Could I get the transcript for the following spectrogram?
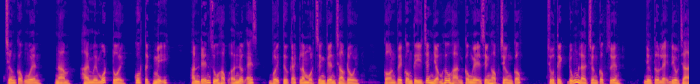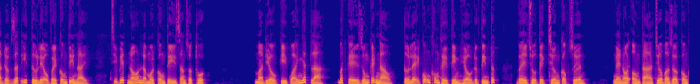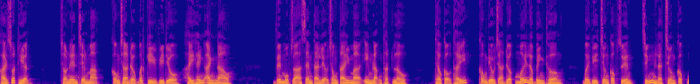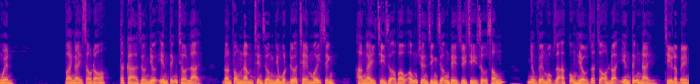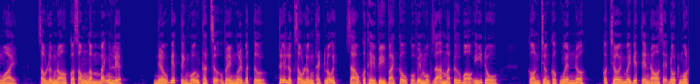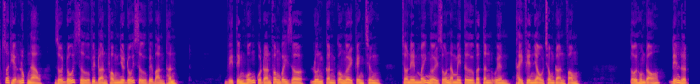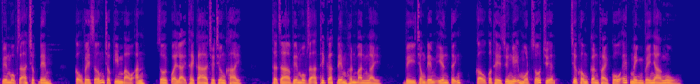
Trường Cốc Nguyên, nam, 21 tuổi, quốc tịch Mỹ. Hắn đến du học ở nước S với tư cách là một sinh viên trao đổi. Còn về công ty trách nhiệm hữu hạn công nghệ sinh học trường Cốc, chủ tịch đúng là trường Cốc Duyên. Nhưng từ lệ điều tra được rất ít tư liệu về công ty này chỉ biết nó là một công ty sản xuất thuốc. Mà điều kỳ quái nhất là, bất kể dùng cách nào, tử lệ cũng không thể tìm hiểu được tin tức về Chủ tịch trường Cốc Xuyên. Nghe nói ông ta chưa bao giờ công khai xuất hiện, cho nên trên mạng không trả được bất kỳ video hay hình ảnh nào. Viên mục giã xem tài liệu trong tay mà im lặng thật lâu. Theo cậu thấy, không điều tra được mới là bình thường, bởi vì trường Cốc Xuyên chính là trường Cốc Nguyên. Vài ngày sau đó, tất cả dường như yên tĩnh trở lại, Đoàn phong nằm trên giường như một đứa trẻ mới sinh, hàng ngày chỉ dựa vào ống truyền dinh dưỡng để duy trì sự sống. Nhưng viên mục giã cũng hiểu rất rõ loại yên tĩnh này chỉ là bề ngoài, sau lưng nó có sóng ngầm mãnh liệt. Nếu biết tình huống thật sự về người bất tử, thế lực sau lưng thạch lỗi, sao có thể vì vài câu của viên mục giã mà từ bỏ ý đồ. Còn trường cốc nguyên nữa, có trời mới biết tên đó sẽ đột ngột xuất hiện lúc nào, rồi đối xử với đoàn phòng như đối xử với bản thân vì tình huống của đoàn phong bây giờ luôn cần có người canh chừng, cho nên mấy người số 54 và Tần Uyển thay phiên nhau trong đoàn phong. Tối hôm đó, đến lượt viên mục giã trực đêm, cậu về sớm cho Kim Bảo ăn, rồi quay lại thay ca cho Trường Khai. Thật ra viên mục giã thích các đêm hơn bàn ngày, vì trong đêm yên tĩnh, cậu có thể suy nghĩ một số chuyện, chứ không cần phải cố ép mình về nhà ngủ.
